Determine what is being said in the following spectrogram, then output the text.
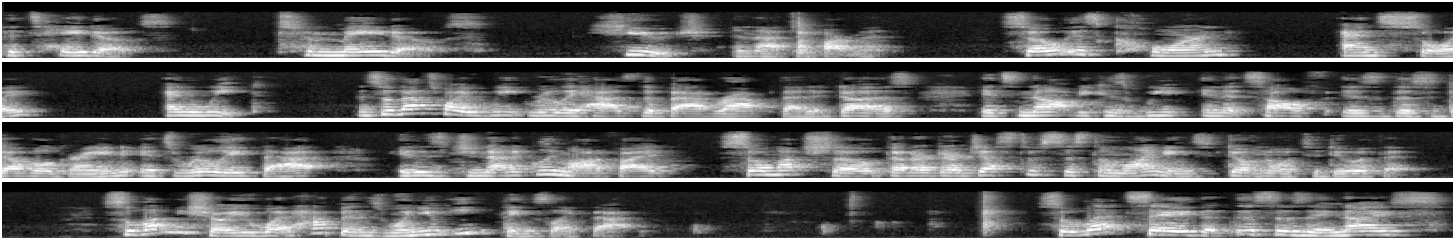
Potatoes, tomatoes, huge in that department. So is corn and soy and wheat. And so that's why wheat really has the bad rap that it does. It's not because wheat in itself is this devil grain. It's really that it is genetically modified so much so that our digestive system linings don't know what to do with it. So let me show you what happens when you eat things like that. So let's say that this is a nice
